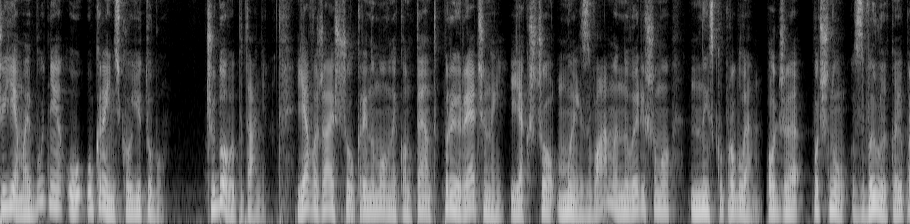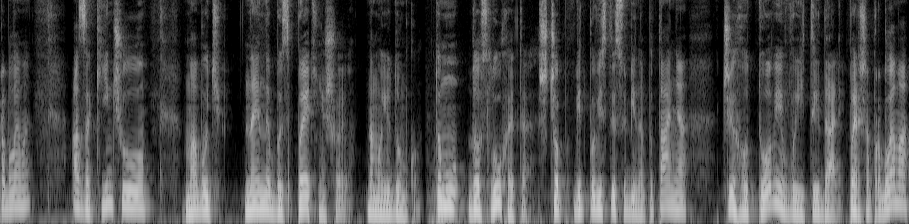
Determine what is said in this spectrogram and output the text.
Чи є майбутнє у українського Ютубу? Чудове питання. Я вважаю, що україномовний контент приречений, якщо ми з вами не вирішимо низку проблем. Отже, почну з великої проблеми, а закінчу, мабуть, найнебезпечнішою, на мою думку. Тому дослухайте, щоб відповісти собі на питання. Чи готові ви йти далі? Перша проблема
